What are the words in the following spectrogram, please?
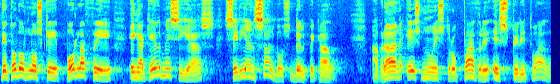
de todos los que, por la fe en aquel Mesías, serían salvos del pecado. Abraham es nuestro Padre espiritual.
